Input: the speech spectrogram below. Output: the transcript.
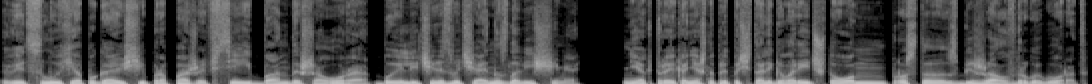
Ведь слухи о пугающей пропаже всей банды Шаора были чрезвычайно зловещими. Некоторые, конечно, предпочитали говорить, что он просто сбежал в другой город.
